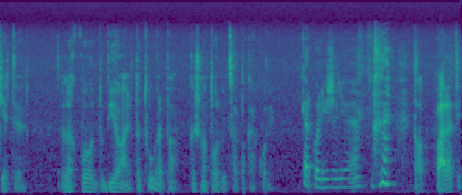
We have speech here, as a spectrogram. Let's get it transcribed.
kje te lahko dobijo ali tatu ali pa kakšno torbico ali pa karkoli karkoli želijo. Ja. Top, hvala ti.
